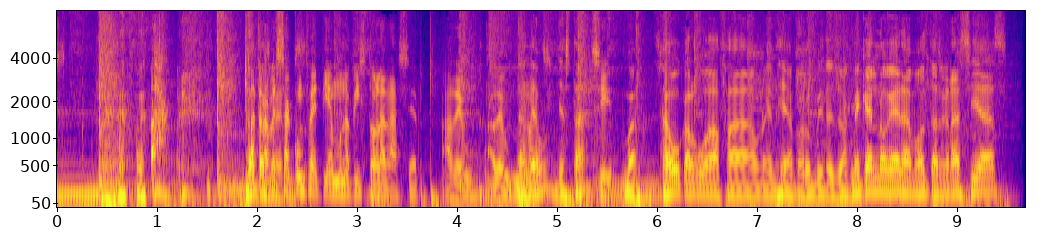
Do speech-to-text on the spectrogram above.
No Atravessar confeti amb una pistola làser. Adeu, adeu. vaig. ja està? Sí. Bueno, segur que algú agafa una idea per un videojoc. Miquel Noguera, moltes gràcies.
